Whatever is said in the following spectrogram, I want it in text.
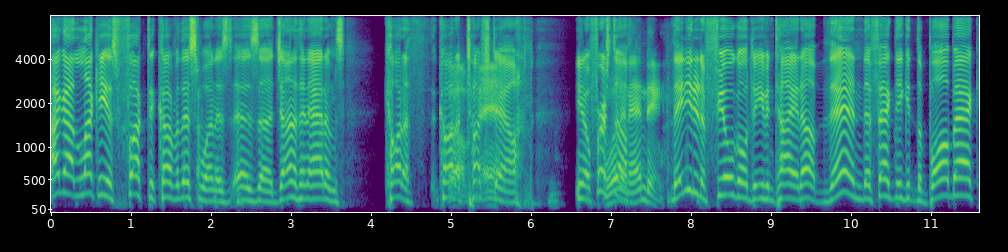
I got lucky as fuck to cover this one as as uh, Jonathan Adams caught a th- caught Oh, a man. touchdown. You know, first what off, ending. they needed a field goal to even tie it up. Then the fact they get the ball back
